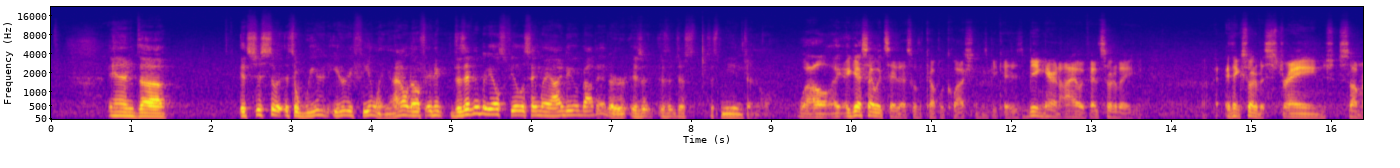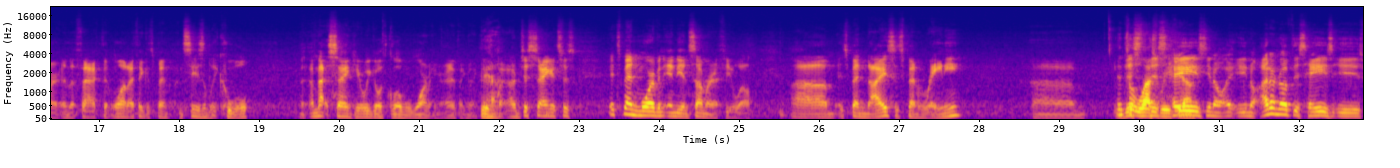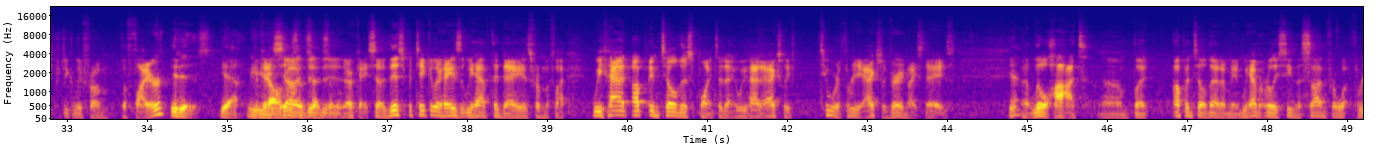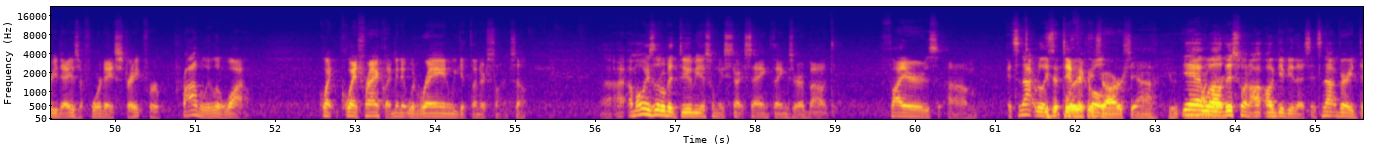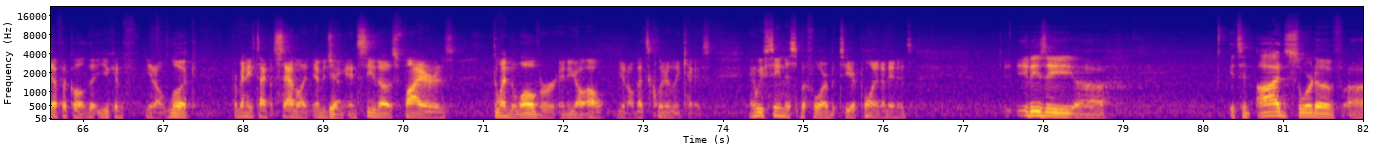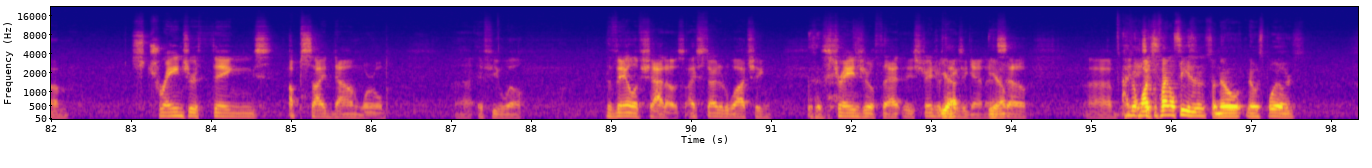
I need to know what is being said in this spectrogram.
and uh, it's just a, it's a weird, eerie feeling. And I don't know if any does everybody else feel the same way I do about it, or is it is it just just me in general? Well, I, I guess I would say this with a couple of questions because being here in Iowa, we've had sort of a, I think, sort of a strange summer and the fact that one, I think it's been unseasonably cool. I'm not saying here we go with global warming or anything like that, Yeah. but I'm just saying it's just, it's been more of an Indian summer, if you will. Um, it's been nice. It's been rainy. Um, Until this, last this week, yeah. haze, you know, I, you know, I don't know if this haze is particularly from the fire. It is, yeah. Okay, so, the, the- so. okay, so this particular haze that we have today is from the fire. We've had up until this point today, we've had actually two or three actually very nice days. Yeah. A little hot, um, but up until then, I mean, we haven't really seen the sun for what three days or four days straight for probably a little while. Quite, quite frankly, I mean, it would rain, we get thunderstorms. So uh, I'm always a little bit dubious when we start saying things are about fires. Um, it's not really Is it politically difficult. charged? Yeah. You- you Yeah, well, this one I'll, I'll give you this. It's not very difficult that you can, you know, look from any type of satellite imaging Yeah. and see those fires dwindle over, and you go, oh, you know, that's clearly the case. And we've seen this before, but to your point, I mean, it's it is a uh, it's an odd sort of um, Stranger Things upside down world, uh, if you will. The Veil of Shadows. I started watching Stranger that Stranger Yeah, Things again, and yeah. so um, I haven't watched just- the final season, so no no spoilers.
